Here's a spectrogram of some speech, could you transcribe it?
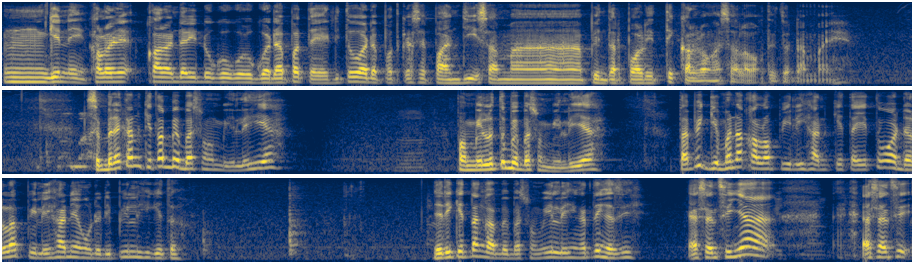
Hmm, gini, kalau kalau dari dulu gue gue dapet ya, itu ada podcastnya Panji sama Pinter Politik kalau nggak salah waktu itu namanya. Sebenarnya kan kita bebas memilih ya, pemilu tuh bebas memilih ya. Tapi gimana kalau pilihan kita itu adalah pilihan yang udah dipilih gitu? Jadi kita nggak bebas memilih, ngerti nggak sih? Esensinya, esensi,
